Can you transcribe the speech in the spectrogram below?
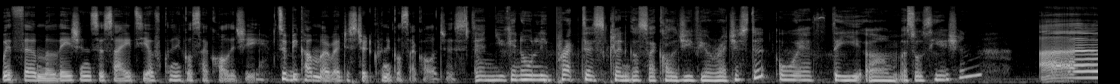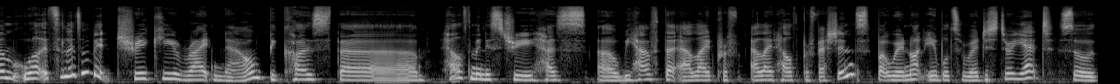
with the Malaysian Society of Clinical Psychology to become a registered clinical psychologist. And you can only practice clinical psychology if you're registered or with the um, association? Um, well, it's a little bit tricky right now because the health ministry has uh, we have the allied prof- allied health professions, but we're not able to register yet. So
